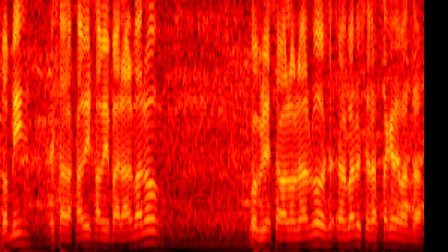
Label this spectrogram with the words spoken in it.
Domi, esa la Javi, Javi para Álvaro. Hombre, ese balón Álvaro, y será saque de banda.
